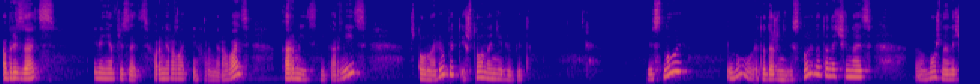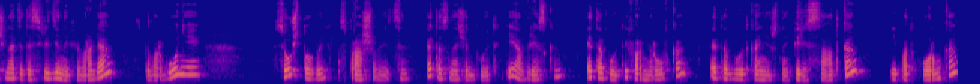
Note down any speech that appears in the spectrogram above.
Обрезать или не обрезать? Формировать, не формировать? Кормить, не кормить? Что она любит и что она не любит? Весной ну, это даже не весной надо начинать. Э, можно начинать это с середины февраля, с пеларгонией. Все, что вы спрашиваете. Это значит будет и обрезка, это будет и формировка, это будет, конечно, пересадка, и подкормка.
